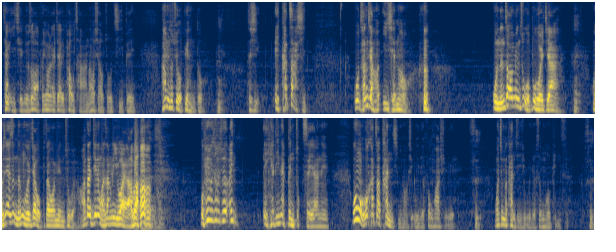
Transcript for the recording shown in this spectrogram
像以前有时候啊，朋友来家里泡茶，然后小酌几杯，他们都觉得我变很多。嗯，就是哎，咔嚓西，我常讲哦，以前哦，我能在外面住，我不回家。我现在是能回家，我不在外面住啊！啊，但今天晚上例外了，好不好？我朋友就觉得，哎哎，兄弟那变作谁啊呢？问我，我较早探钱哦，是为了风花雪月。是，我这么探钱是为了生活品质。是，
